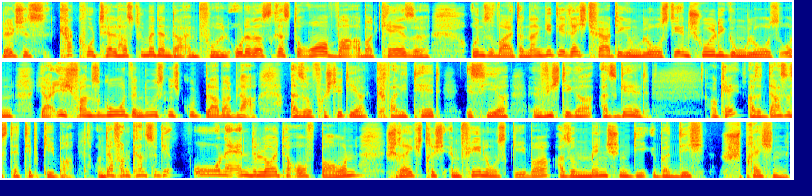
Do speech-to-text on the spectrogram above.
welches Kackhotel hast du mir denn da empfohlen? Oder das Restaurant war aber Käse und so weiter. Und dann geht die Rechtfertigung los, die Entschuldigung los und ja, ich fand's gut, wenn du es nicht gut, bla bla bla. Also versteht ihr, Qualität ist hier wichtiger als Geld. Okay, also das ist der Tippgeber. Und davon kannst du dir ohne Ende Leute aufbauen, Schrägstrich Empfehlungsgeber, also Menschen, die über dich sprechen.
